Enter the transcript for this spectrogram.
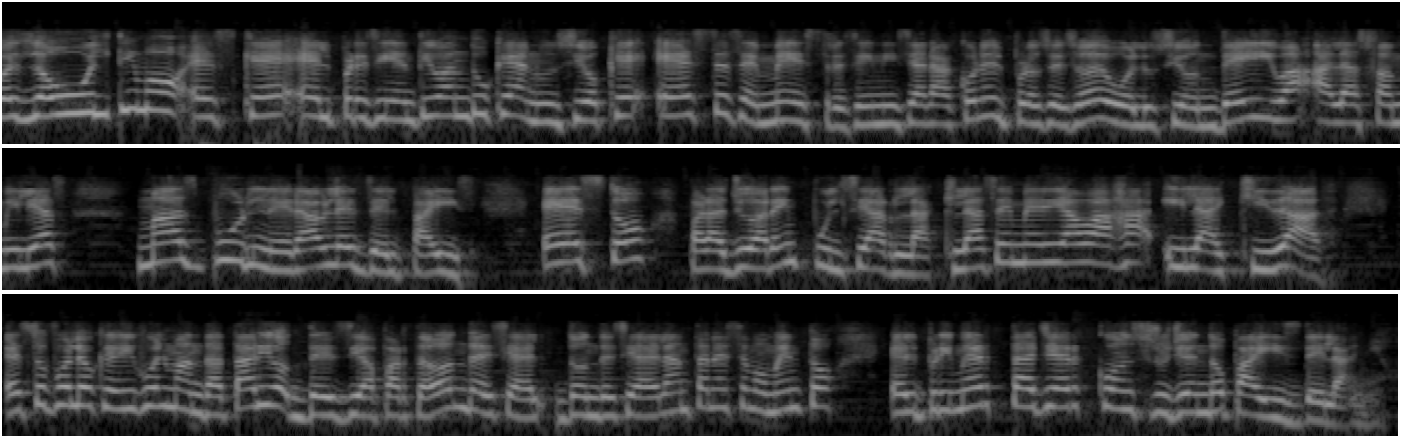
Pues lo último es que el presidente Iván Duque anunció que este semestre se iniciará con el proceso de evolución de IVA a las familias más vulnerables del país. Esto para ayudar a impulsar la clase media baja y la equidad. Esto fue lo que dijo el mandatario desde apartado donde se, donde se adelanta en este momento el primer taller Construyendo País del año.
